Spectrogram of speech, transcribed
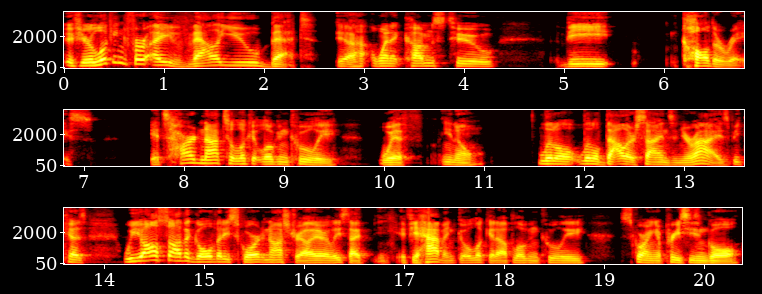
if you're looking for a value bet yeah, when it comes to the Calder race, it's hard not to look at Logan Cooley with, you know, little little dollar signs in your eyes because we all saw the goal that he scored in Australia, or at least I if you haven't, go look it up. Logan Cooley scoring a preseason goal.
